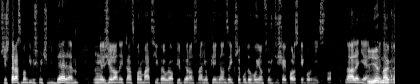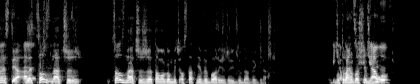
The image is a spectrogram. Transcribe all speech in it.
Przecież teraz moglibyśmy być liderem mm, zielonej transformacji w Europie, biorąc na nią pieniądze i przebudowując już dzisiaj polskie górnictwo. No ale nie. I jedna Będziemy- kwestia, ale co znaczy, co znaczy, że to mogą być ostatnie wybory, jeżeli Duda wygra? Widział pan, co właśnie się działo w,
